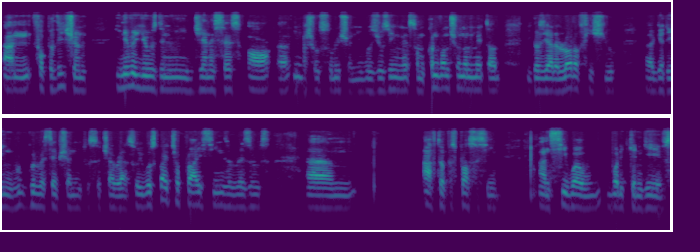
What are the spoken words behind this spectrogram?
And for position, he never used any GNSS or uh, inertial solution. He was using some conventional method because he had a lot of issue uh, getting good reception into such area. So he was quite surprised seeing the results um, after post-processing and see what, what it can give.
